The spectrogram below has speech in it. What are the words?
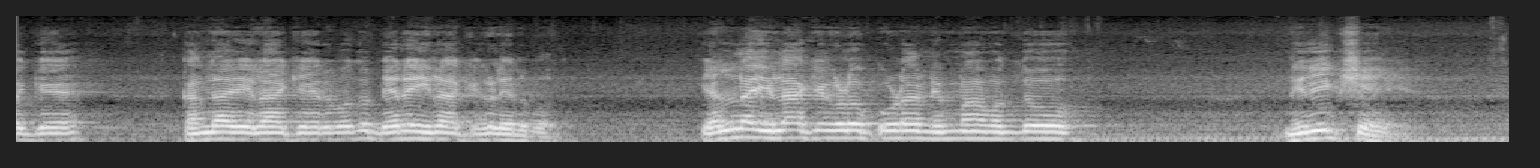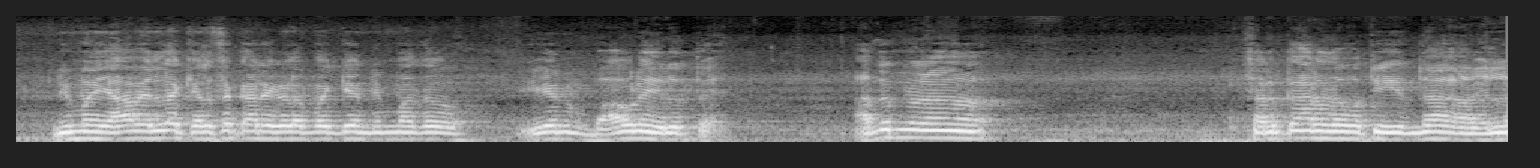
ಬಗ್ಗೆ ಕಂದಾಯ ಇಲಾಖೆ ಇರ್ಬೋದು, ಬೇರೆ ಇಲಾಖೆಗಳಿರ್ಬೋದು. ಎಲ್ಲ ಇಲಾಖೆಗಳು ಕೂಡ ನಿಮ್ಮ ಒಂದು ನಿರೀಕ್ಷೆ, ನಿಮ್ಮ ಯಾವೆಲ್ಲ ಕೆಲಸ ಕಾರ್ಯಗಳ ಬಗ್ಗೆ ನಿಮ್ಮದು ಏನು ಭಾವನೆ ಇರುತ್ತೆ, ಅದನ್ನು ಸರ್ಕಾರದ ವತಿಯಿಂದ ಆ ಎಲ್ಲ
